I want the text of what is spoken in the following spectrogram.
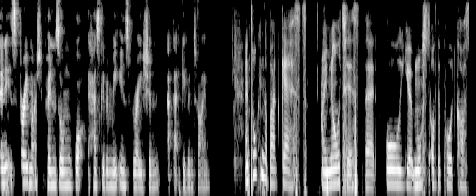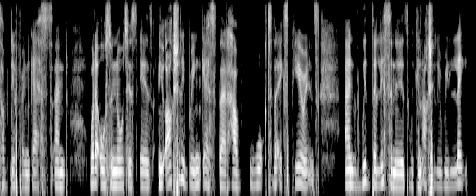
then it's very much depends on what has given me inspiration at that given time. And talking about guests, I noticed that all your most of the podcasts have different guests and what I also noticed is you actually bring guests that have walked the experience and with the listeners we can actually relate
